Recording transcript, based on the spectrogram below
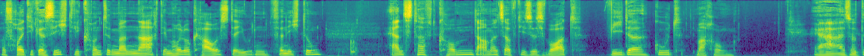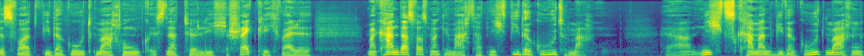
aus heutiger Sicht, wie konnte man nach dem Holocaust, der Judenvernichtung, ernsthaft kommen, damals auf dieses Wort Wiedergutmachung? Ja, also das Wort Wiedergutmachung ist natürlich schrecklich, weil man kann das, was man gemacht hat, nicht wiedergut machen. Ja, nichts kann man wieder gut machen,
